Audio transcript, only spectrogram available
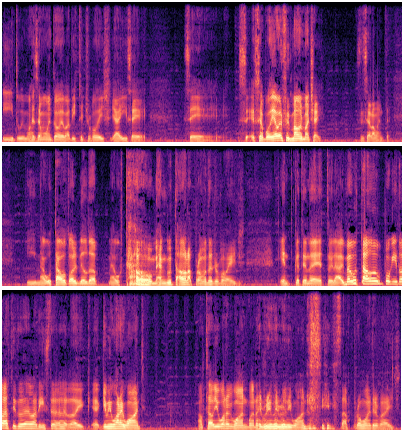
y tuvimos ese momento de Batista y Triple H y ahí se, se, se, podía haber firmado el match ahí, sinceramente. Y me ha gustado todo el build-up, me ha gustado, me han gustado las promos de Triple H en cuestión de esto. Y, la, y me ha gustado un poquito la actitud de Batista, like, uh, give me what I want. I'll tell you what I want, what I really, really want. Esa promo de Triple H.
